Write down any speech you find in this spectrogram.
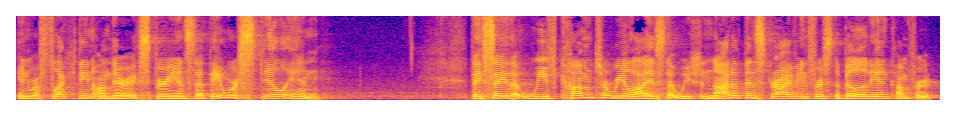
in reflecting on their experience that they were still in. They say that we've come to realize that we should not have been striving for stability and comfort,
